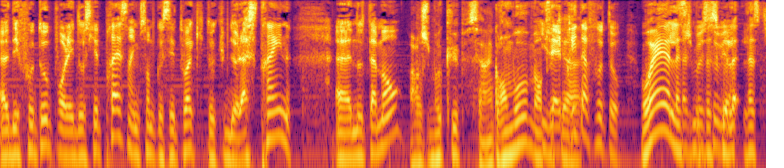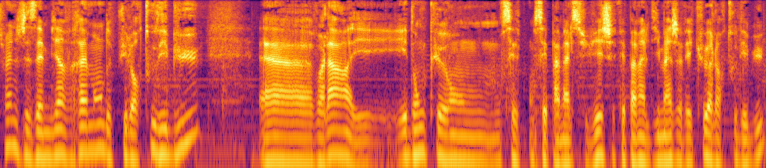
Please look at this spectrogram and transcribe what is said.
euh, des photos pour les dossiers de presse. Hein. Il me semble que c'est toi qui t'occupes de la Strain, euh, notamment. Alors je m'occupe, c'est un grand mot, mais en Ils tout avaient cas... pris ta photo. Ouais, la, Ça, je me parce souviens. que la, la Strain, je les aime bien vraiment depuis leur tout début. Euh, voilà, et, et donc on, on s'est pas mal suivi. J'ai fait pas mal d'images avec eux à leur tout début.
